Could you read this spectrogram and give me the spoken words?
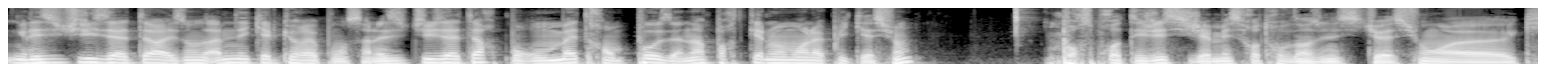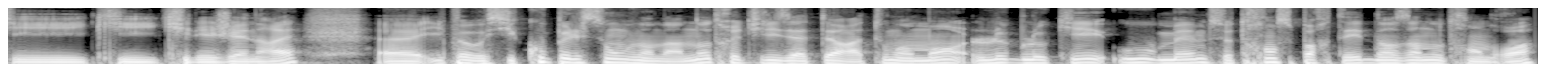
les utilisateurs, ils ont amené quelques réponses. hein. Les utilisateurs pourront mettre en pause à n'importe quel moment l'application pour se protéger si jamais ils se retrouvent dans une situation euh, qui, qui, les gênerait. Euh, ils peuvent aussi couper le son venant d'un autre utilisateur à tout moment, le bloquer ou même se transporter dans un autre endroit.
